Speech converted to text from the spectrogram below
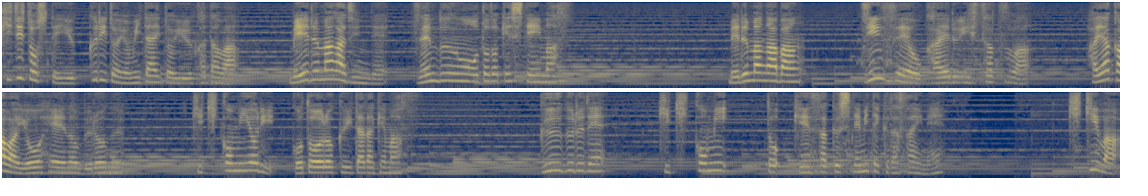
記事としてゆっくりと読みたいという方はメールマガジンで全文をお届けしています。メルマガ版人生を変える一冊は早川洋平のブログ聞き込みよりご登録いただけます。Google で聞き込みと検索してみてくださいね。聞きは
